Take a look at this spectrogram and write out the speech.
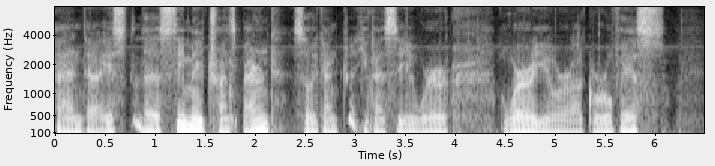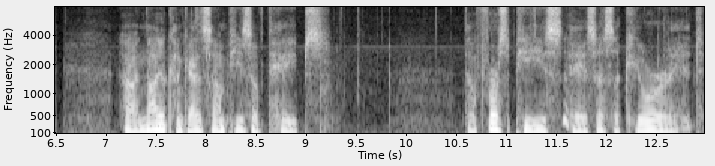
And uh, it's the semi-transparent, so you can you can see where where your uh, groove is. Uh, now you can get some piece of tapes. The first piece is uh, secured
